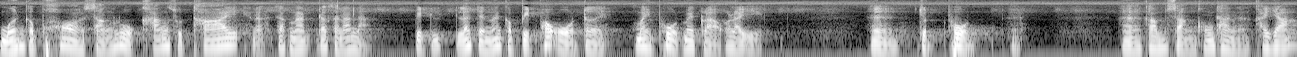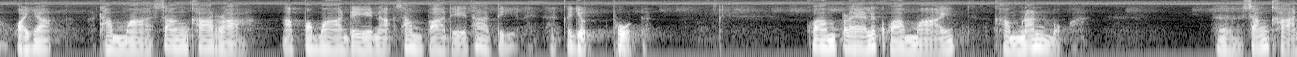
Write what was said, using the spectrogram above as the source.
เหมือนกับพ่อสั่งลูกครั้งสุดท้ายนะจากนั้นลักษณะนั้นแหละปิดแล้วจากนั้นก็ปิดพระโอษฐ์เลย ไม่พูดไม่กล่าวอะไรอีกจุดพูด คำสั่งของท่านขยะวยะธรรมาสังคารา อัปปมาเดนะสัมปาเดธาติ ก็หยุดพูด ความแปลและความหมายคำนั้นบอกสังขาร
